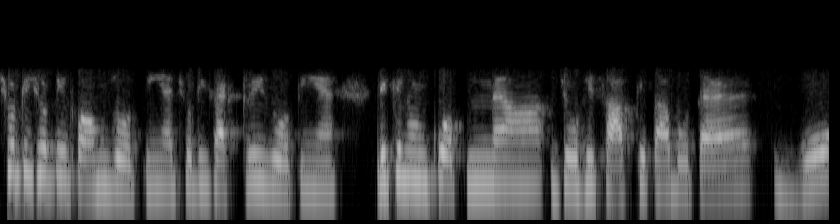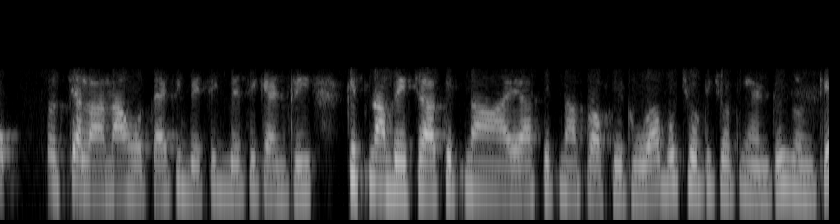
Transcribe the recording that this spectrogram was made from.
छोटी छोटी फॉर्म्स होती हैं छोटी फैक्ट्रीज होती हैं लेकिन उनको अपना जो हिसाब किताब होता है वो चलाना होता है कि बेसिक बेसिक एंट्री कितना बेचा कितना आया कितना प्रॉफिट हुआ वो छोटी छोटी एंट्रीज उनके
